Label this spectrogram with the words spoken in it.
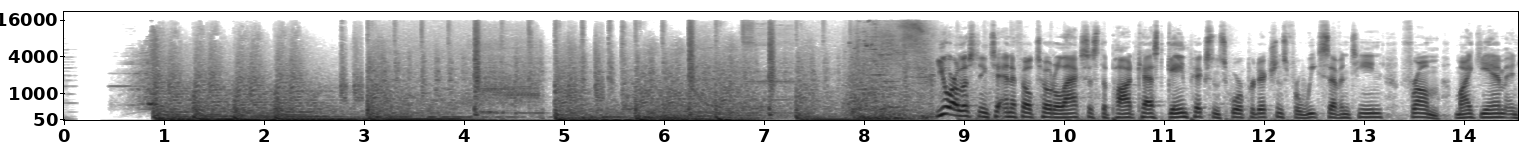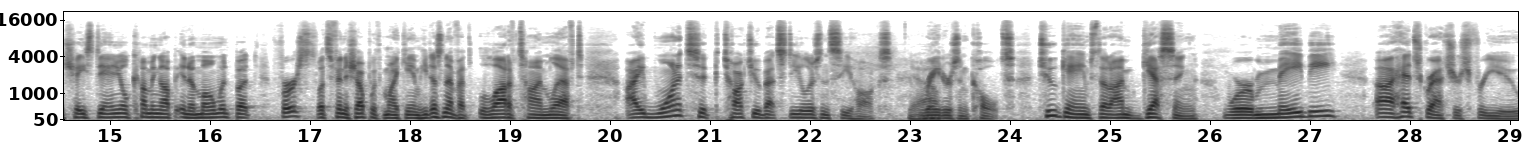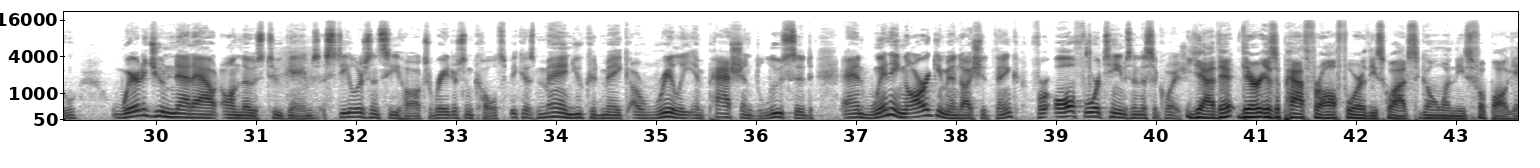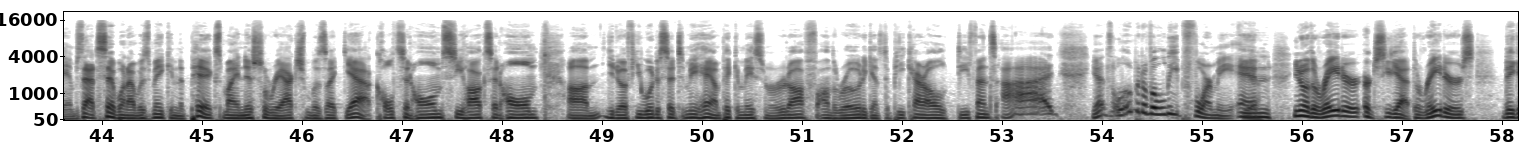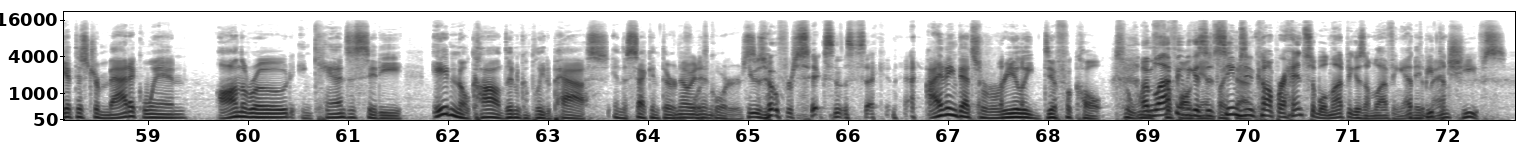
You are listening to NFL Total Access, the podcast, game picks and score predictions for Week 17 from Mike Yam and Chase Daniel coming up in a moment. But first, let's finish up with Mike Yam. He doesn't have a lot of time left. I wanted to talk to you about Steelers and Seahawks, Raiders and Colts. Two games that I'm guessing were maybe uh, head scratchers for you. Where did you net out on those two games, Steelers and Seahawks, Raiders and Colts? Because, man, you could make a really impassioned, lucid, and winning argument, I should think, for all four teams in this equation. Yeah, there, there is a path for all four of these squads to go and win these football games. That said, when I was making the picks, my initial reaction was like, yeah, Colts at home, Seahawks at home. Um, you know, if you would have said to me, hey, I'm picking Mason Rudolph on the road against the Pete Carroll defense, I, yeah, it's a little bit of a leap for me. And, you know, the Raider, or excuse, yeah, the Raiders, they get this dramatic win on the road in Kansas City. Aidan O'Connell didn't complete a pass in the second, third, No, and fourth didn't. quarters. He was 0 for 6 in the second half. I think that's really difficult to win. I'm laughing because it like seems that. incomprehensible, not because I'm laughing at and they the beat man. the Chiefs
